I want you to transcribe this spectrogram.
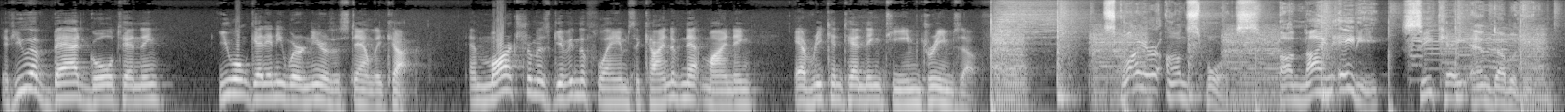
If you have bad goaltending, you won't get anywhere near the Stanley Cup. And Markstrom is giving the Flames the kind of net minding every contending team dreams of. Squire on Sports on 980 CKNW.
